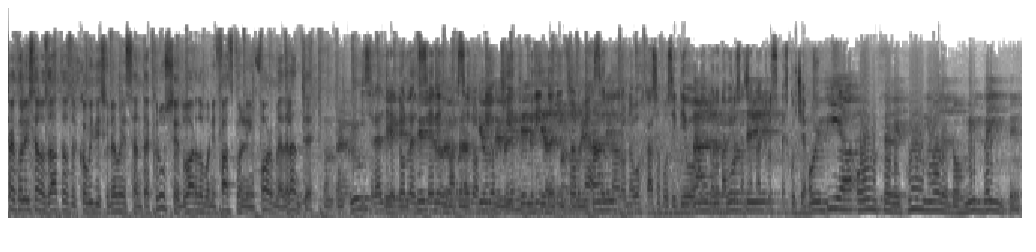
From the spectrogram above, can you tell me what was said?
Se actualizan los datos del COVID-19 en Santa Cruz. Eduardo Bonifaz con el informe. Adelante. Santa Cruz, y será el director del CEDES, Marcelo Ríos, quien brinde el informe acerca de los nuevos casos positivos de coronavirus en Santa Cruz. Escuchemos. Hoy día 11 de junio del 2020,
